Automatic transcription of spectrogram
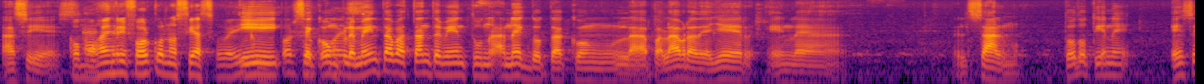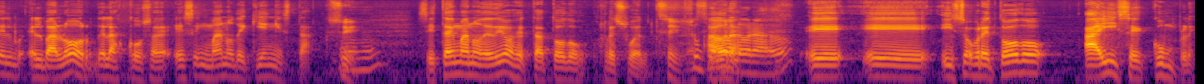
Así es. Como Henry Ford conocía a su vehículo. Y se complementa bastante bien tu anécdota con la palabra de ayer en la, el Salmo todo tiene, es el, valor de las cosas, es en manos de quién está. Sí. Si está en manos de Dios, está todo resuelto. Sí, Súper valorado. Eh, eh, y sobre todo, ahí se cumple,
